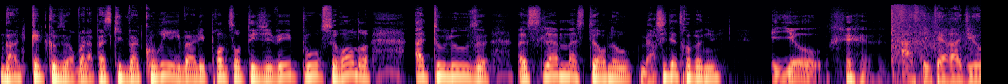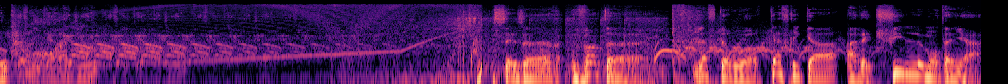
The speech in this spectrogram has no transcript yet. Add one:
dans quelques heures. Voilà, parce qu'il va courir, il va aller prendre son TGV pour se rendre à Toulouse. Euh, Slam Masterno, merci d'être venu. Et yo! Africa Radio. 16h, 20h. L'Afterwork Africa avec Phil le Montagnard.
